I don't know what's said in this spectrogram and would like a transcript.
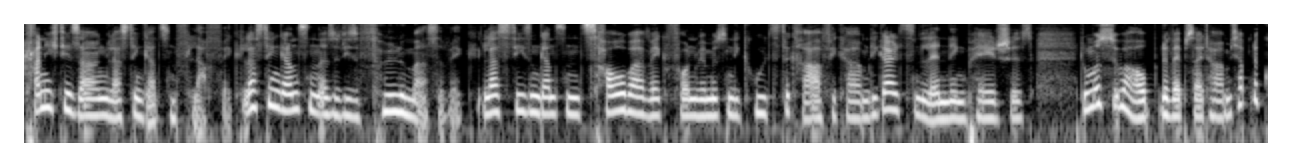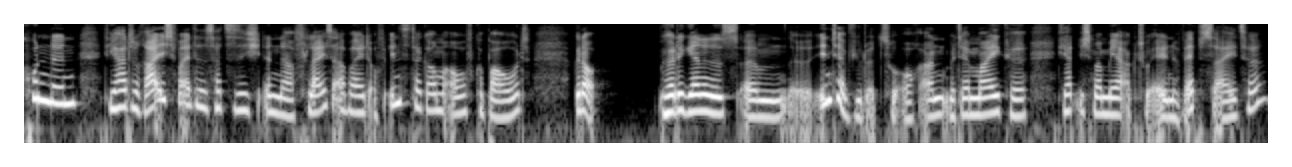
kann ich dir sagen, lass den ganzen Fluff weg. Lass den ganzen, also diese Füllmasse weg. Lass diesen ganzen Zauber weg von, wir müssen die coolste Grafik haben, die geilsten Landingpages. Du musst überhaupt eine Website haben. Ich habe eine Kundin, die hatte Reichweite, das hat sie sich in einer Fleißarbeit auf Instagram aufgebaut. Genau, hör dir gerne das ähm, äh, Interview dazu auch an mit der Maike. Die hat nicht mal mehr aktuell eine Webseite.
